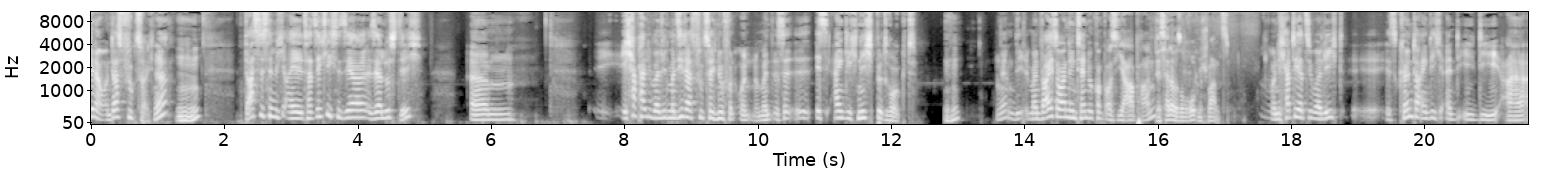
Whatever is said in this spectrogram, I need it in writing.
Genau, und das Flugzeug, ne? Mhm. Das ist nämlich äh, tatsächlich sehr, sehr lustig. Ähm, ich habe halt überlegt, man sieht das Flugzeug nur von unten und man ist, ist eigentlich nicht bedruckt. Mhm. Ne? Man weiß aber, Nintendo kommt aus Japan. Es hat aber so einen roten Schwanz. Und ich hatte jetzt überlegt, äh, es könnte eigentlich äh, die, die äh,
